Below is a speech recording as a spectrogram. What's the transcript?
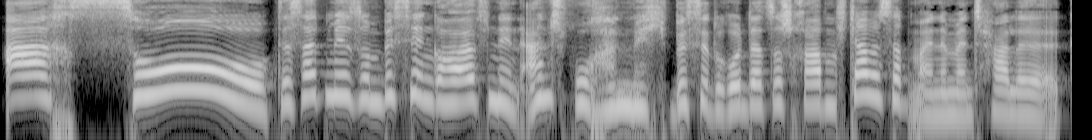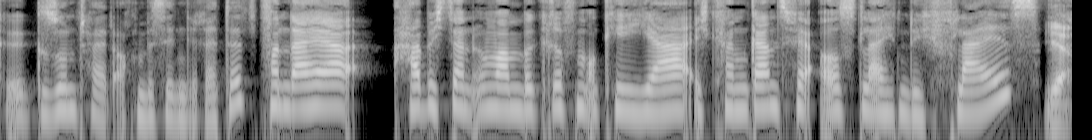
Ach so, das hat mir so ein bisschen geholfen, den Anspruch an mich ein bisschen runterzuschrauben. Ich glaube, es hat meine mentale G- Gesundheit auch ein bisschen gerettet. Von daher habe ich dann irgendwann begriffen, okay, ja, ich kann ganz viel ausgleichen durch Fleiß. Ja.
